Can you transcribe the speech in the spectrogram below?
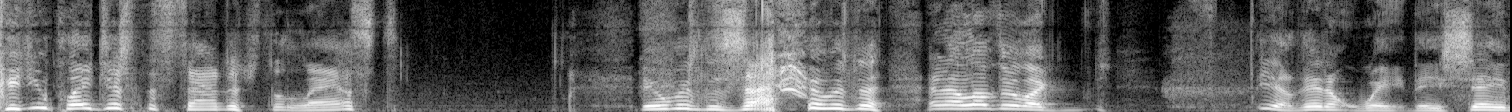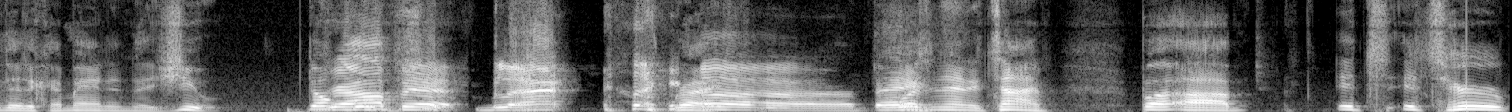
Could you play just the sound of the last? It was the sound. It was the. And I love they're like, you know, they don't wait. They say the command and they shoot. Don't drop it, shoot. black. like, Right. uh, There wasn't any time, but um, it's it's her,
